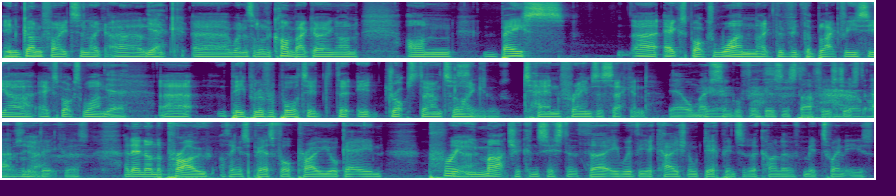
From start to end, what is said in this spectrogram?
in gunfights and like uh, Yeah. like uh, when there's a lot of combat going on on base uh, Xbox One, like the the black VCR Xbox One, yeah, uh, people have reported that it drops down to like Singles. 10 frames a second. Yeah, almost Yeah, single figures and stuff. It's just absolutely isn't ridiculous. ridiculous. And then on the Pro, I think it's PS4 Pro, you're getting pretty Yeah. much a consistent 30 with the occasional dip into the kind of mid 20s.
